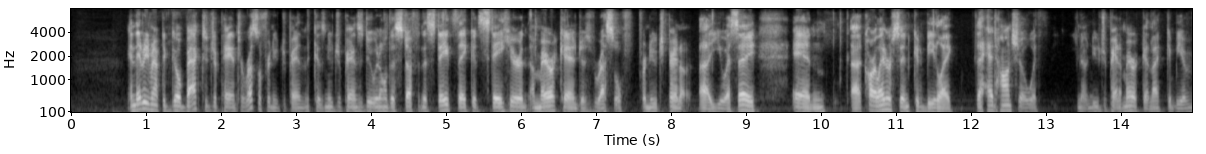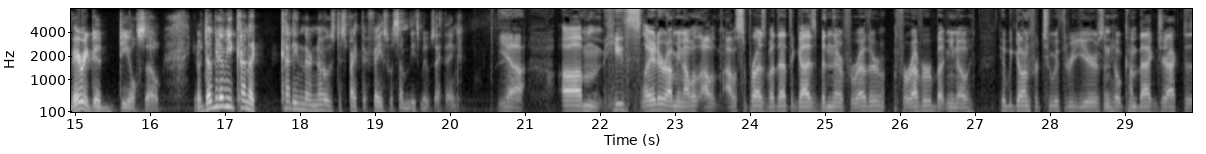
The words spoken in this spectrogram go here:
and they don't even have to go back to Japan to wrestle for New Japan because New Japan's doing all this stuff in the states. They could stay here in America and just wrestle for New Japan uh, USA, and uh, Karl Anderson could be like the head honcho with you know New Japan America, and that could be a very good deal. So, you know, WWE kind of cutting their nose despite their face with some of these moves. I think. Yeah. Um, Heath Slater. I mean, I was, I was surprised by that. The guy's been there forever, forever. But you know, he'll be gone for two or three years, and he'll come back jacked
